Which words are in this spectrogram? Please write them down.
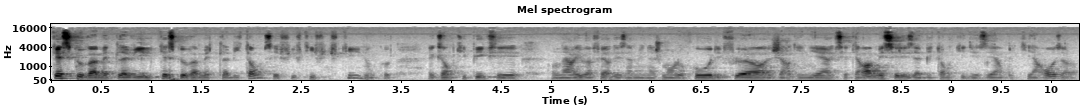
qu'est-ce que va mettre la ville, qu'est-ce que va mettre l'habitant, c'est 50-50. Donc, euh, exemple typique, c'est on arrive à faire des aménagements locaux, des fleurs, des jardinières, etc. Mais c'est les habitants qui désherbent et qui arrosent. Alors,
